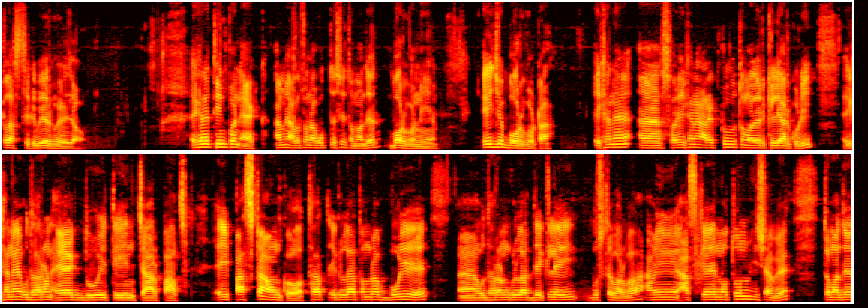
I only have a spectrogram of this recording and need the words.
ক্লাস থেকে বের হয়ে যাও। এখানে তিন পয়েন্ট এক, আমি আলোচনা করতেছি তোমাদের বর্গ নিয়ে। এই যে বর্গটা, এখানে সরি এখানে আরেকটু তোমাদের ক্লিয়ার করি। এখানে উদাহরণ এক, দুই, তিন, চার, পাঁচ। এই পাঁচটা অঙ্ক, অর্থাৎ এগুলা তোমরা বইয়ে উদাহরণগুলা দেখলেই বুঝতে পারবা। আমি আজকে নতুন হিসাবে তোমাদের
